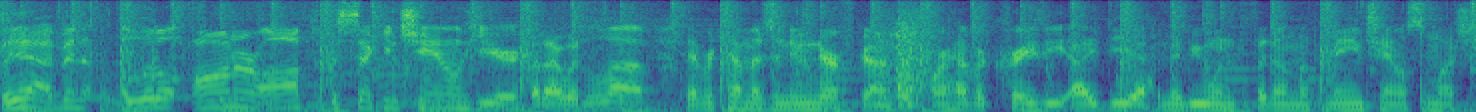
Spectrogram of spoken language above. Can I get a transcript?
But yeah, I've been a little on or off the second channel here, but I would love every time there's a new Nerf gun or have a crazy idea maybe wouldn't fit on the main channel so much.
